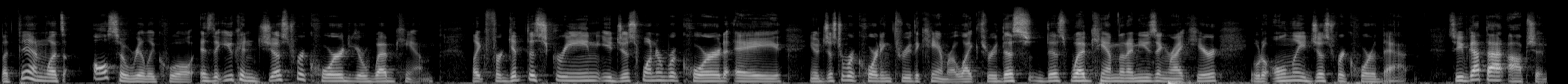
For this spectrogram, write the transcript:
But then what's also really cool is that you can just record your webcam. Like forget the screen, you just want to record a, you know, just a recording through the camera, like through this this webcam that I'm using right here, it would only just record that. So you've got that option.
